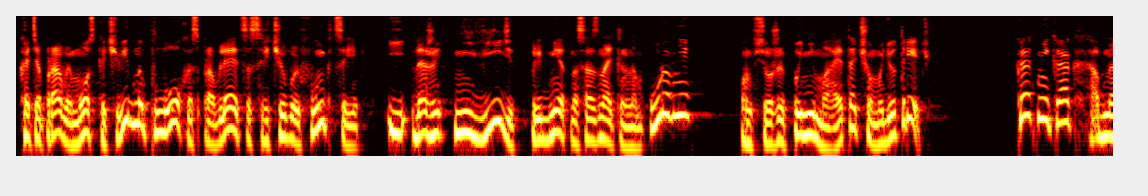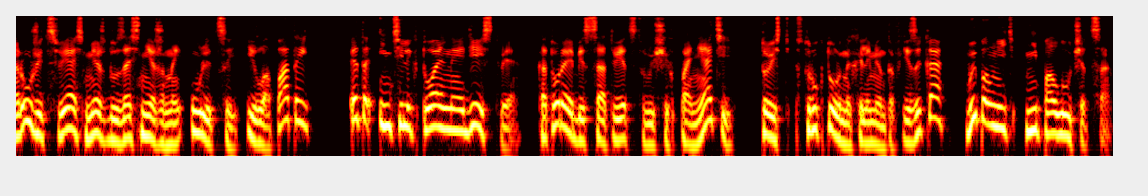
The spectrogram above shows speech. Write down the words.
Хотя правый мозг, очевидно, плохо справляется с речевой функцией и даже не видит предмет на сознательном уровне, он все же понимает, о чем идет речь. Как-никак обнаружить связь между заснеженной улицей и лопатой – это интеллектуальное действие, которое без соответствующих понятий, то есть структурных элементов языка, выполнить не получится.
